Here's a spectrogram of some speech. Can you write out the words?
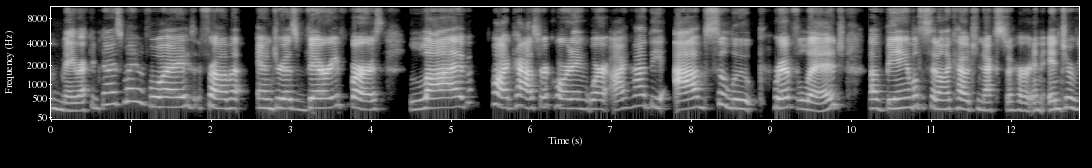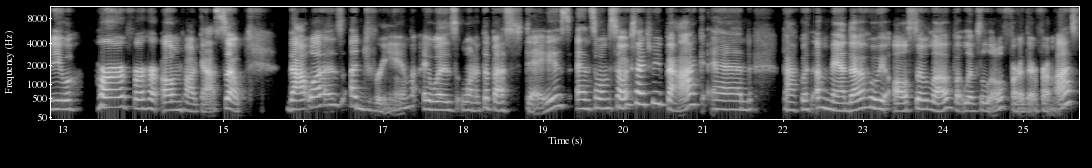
may recognize my voice from Andrea's very first live podcast recording where I had the absolute privilege of being able to sit on the couch next to her and interview her for her own podcast. So that was a dream. It was one of the best days. And so I'm so excited to be back and back with Amanda, who we also love but lives a little further from us.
